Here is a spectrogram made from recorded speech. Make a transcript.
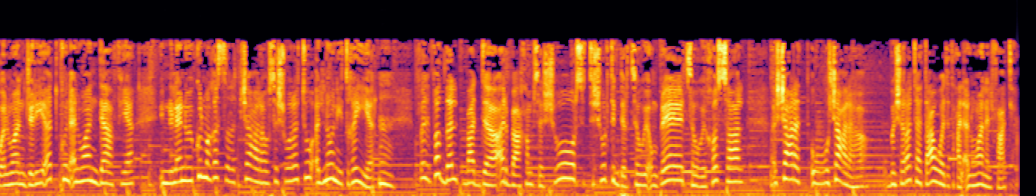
وألوان جريئة تكون ألوان دافية. إنه لأنه كل ما غسلت شعرها وسشورته اللون يتغير. مم. فيفضل بعد أربعة خمسة شهور ست شهور تقدر تسوي أمبريت تسوي خصل الشعر وشعرها وبشرتها تعودت على الألوان الفاتحة.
